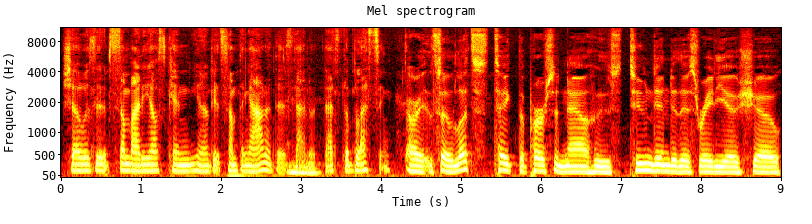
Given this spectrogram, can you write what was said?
show is that if somebody else can you know get something out of this. Mm-hmm. that that's the blessing. All right. So let's take the person now who's tuned into this radio show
